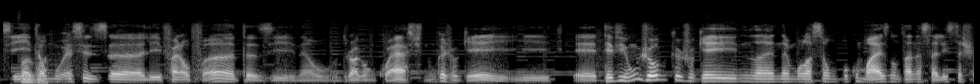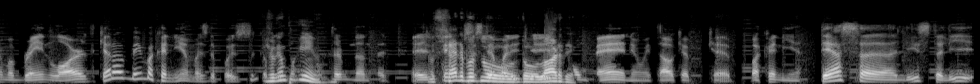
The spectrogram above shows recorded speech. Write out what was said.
Sim, então esses uh, ali Final Fantasy, né, o Dragon Quest, nunca joguei. E é, teve um jogo que eu joguei na, na, emulação um pouco mais, não tá nessa lista, chama Brain Lord, que era bem bacaninha, mas depois. Joguei um pouquinho. Terminando. Né? Ele o tem cérebro um do, do Lord. Companion e tal, que é, que é bacaninha. Dessa lista ali,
